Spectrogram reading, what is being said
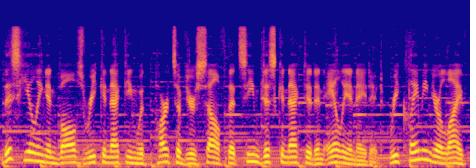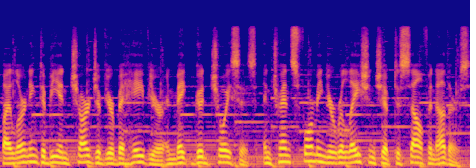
This healing involves reconnecting with parts of yourself that seem disconnected and alienated, reclaiming your life by learning to be in charge of your behavior and make good choices, and transforming your relationship to self and others.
